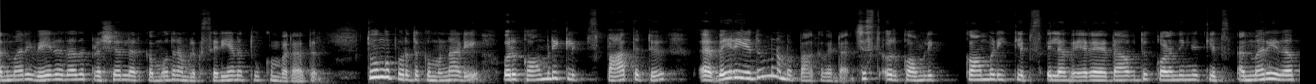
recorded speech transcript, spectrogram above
அது மாதிரி வேறு ஏதாவது ப்ரெஷரில் இருக்கும் போது நம்மளுக்கு சரியான தூக்கம் வராது. தூங்க போகிறதுக்கு முன்னாடி ஒரு காமெடி கிளிப்ஸ் பார்த்துட்டு வேறு எதுவும் நம்ம பார்க்க வேண்டாம். ஜஸ்ட் ஒரு காமெடி காமெடி கிளிப்ஸ் இல்லை வேறு ஏதாவது குழந்தைங்க கிளிப்ஸ் அது மாதிரி ஏதாவது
